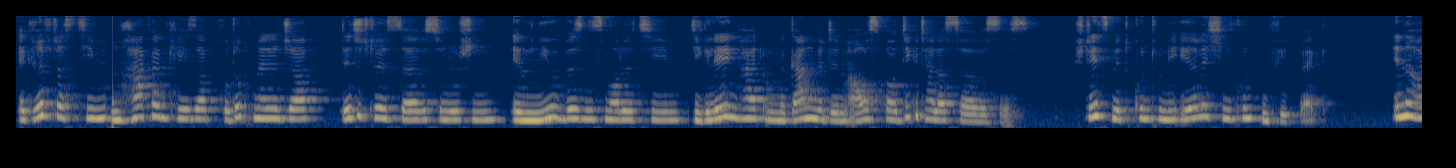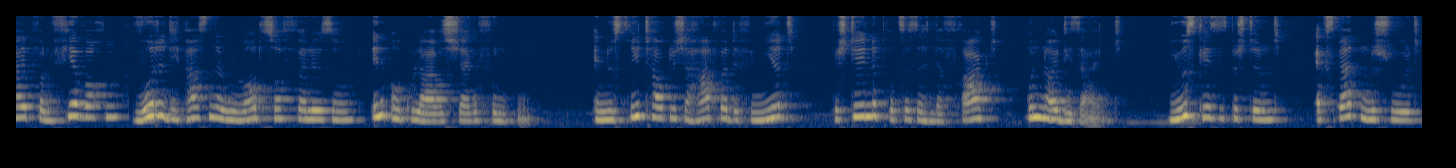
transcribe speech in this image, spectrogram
ergriff das Team um Hakan Keser, Produktmanager Digital Service Solution im New Business Model Team die Gelegenheit und begann mit dem Ausbau digitaler Services. Stets mit kontinuierlichem Kundenfeedback. Innerhalb von vier Wochen wurde die passende Remote-Softwarelösung in Oculavis Share gefunden. Industrietaugliche Hardware definiert, bestehende Prozesse hinterfragt und neu designt. Use Cases bestimmt, Experten geschult,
